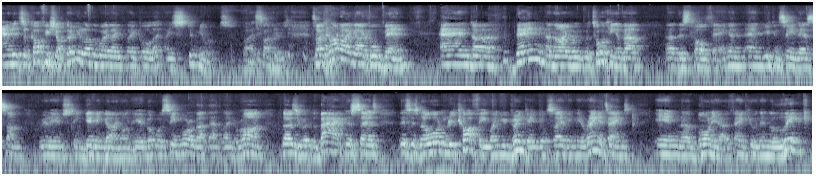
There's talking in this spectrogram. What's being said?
and it's a coffee shop. Don't you love the way they, they call it? A stimulant by Sutters. so it's run by a guy called Ben, and uh, Ben and I were, were talking about uh, this whole thing, and, and you can see there's some really interesting giving going on here, but we'll see more about that later on. Those of you at the back, this says this is no ordinary coffee. When you drink it, you're saving the orangutans in uh, Borneo. Thank you. And then the link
